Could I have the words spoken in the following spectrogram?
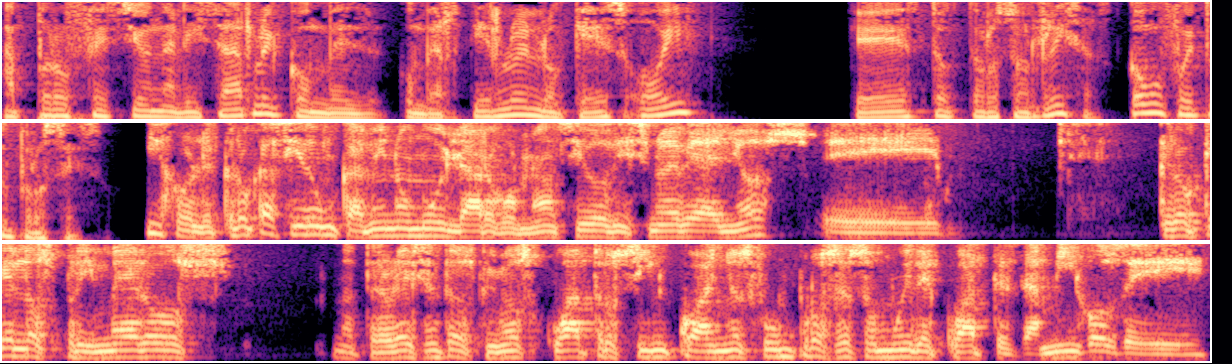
a profesionalizarlo y convertirlo en lo que es hoy, que es Doctor Sonrisas. ¿Cómo fue tu proceso? Híjole, creo que ha sido un camino muy largo, ¿no? Han sido 19 años. Eh, creo que los primeros, me atrevería decir, los primeros 4 o 5 años fue un proceso muy de cuates, de amigos, de...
